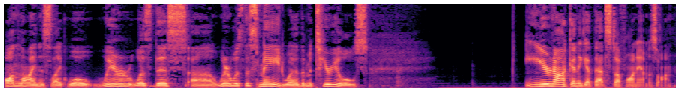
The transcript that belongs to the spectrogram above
online. Is like, well, where was this? Uh, where was this made? What are the materials? You're not going to get that stuff on Amazon.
